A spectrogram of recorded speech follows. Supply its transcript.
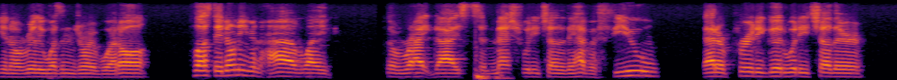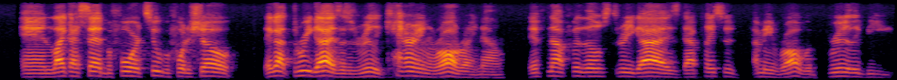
you know really wasn't enjoyable at all. Plus, they don't even have like the right guys to mesh with each other. They have a few that are pretty good with each other, and like I said before too, before the show, they got three guys that's really carrying Raw right now. If not for those three guys, that place would, I mean, Raw would really be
